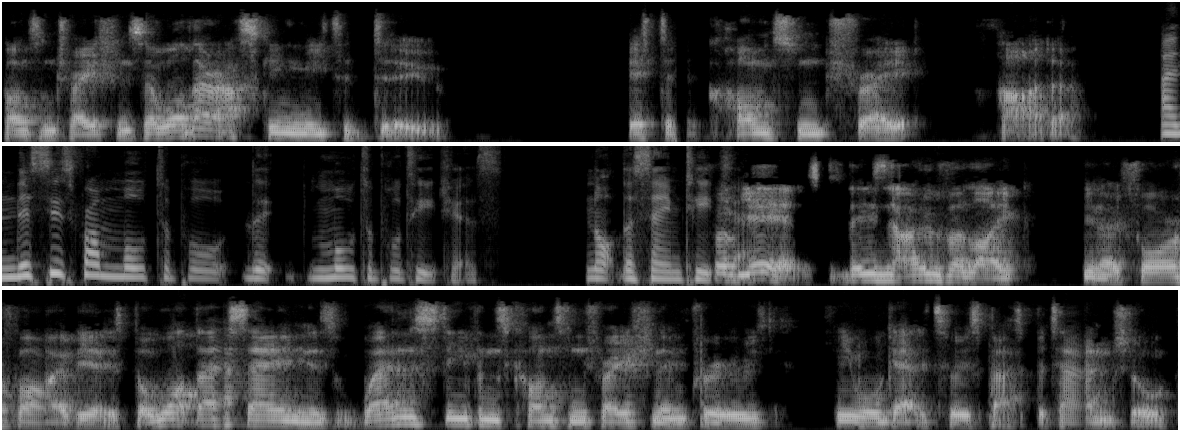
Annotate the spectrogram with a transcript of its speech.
concentration. So what they're asking me to do is to concentrate harder. And this is from multiple multiple teachers, not the same teacher. years, these are over like, you know, four or five years. But what they're saying is when Steven's concentration improves, he will get to his best potential.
